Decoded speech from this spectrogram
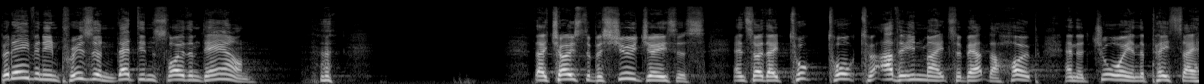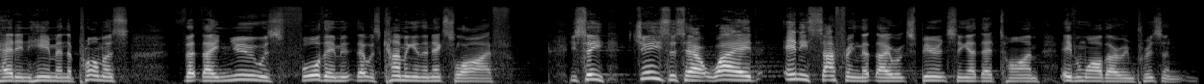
But even in prison, that didn't slow them down. they chose to pursue Jesus, and so they took, talked to other inmates about the hope and the joy and the peace they had in Him and the promise that they knew was for them that was coming in the next life. You see, Jesus outweighed any suffering that they were experiencing at that time, even while they were in prison.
